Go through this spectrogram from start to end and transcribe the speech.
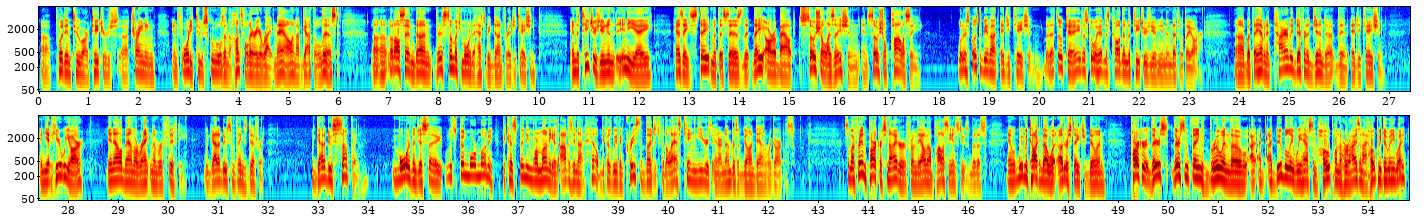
uh, put into our teachers' uh, training in 42 schools in the Huntsville area right now, and I've got the list. Uh, but all said and done, there's so much more that has to be done for education. And the teachers union, the NEA, has a statement that says that they are about socialization and social policy. Well, they're supposed to be about education, but that's okay. Let's go ahead and just call them the teachers union, and that's what they are. Uh, but they have an entirely different agenda than education. And yet here we are in Alabama, ranked number 50. We got to do some things different. We got to do something more than just say, let's spend more money, because spending more money is obviously not help because we've increased the budgets for the last 10 years and our numbers have gone down regardless. So, my friend Parker Snider from the Alabama Policy Institute is with us, and we've been talking about what other states are doing. Parker, there's there's some things brewing, though. I, I, I do believe we have some hope on the horizon. I hope we do anyway.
